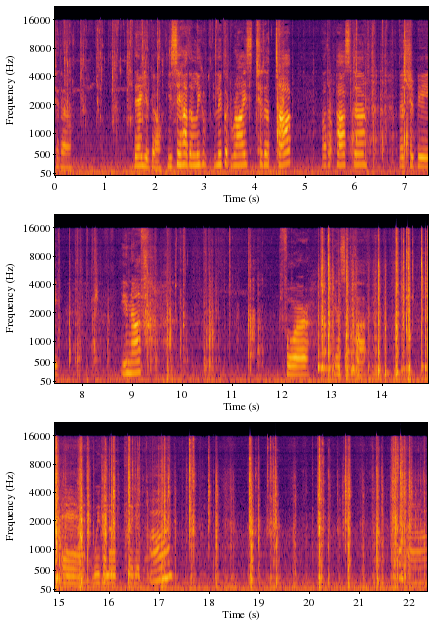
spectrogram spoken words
to the... There you go. You see how the liquid, liquid rise to the top of the pasta? That should be enough for instant pot and we're gonna put it on. Somehow.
